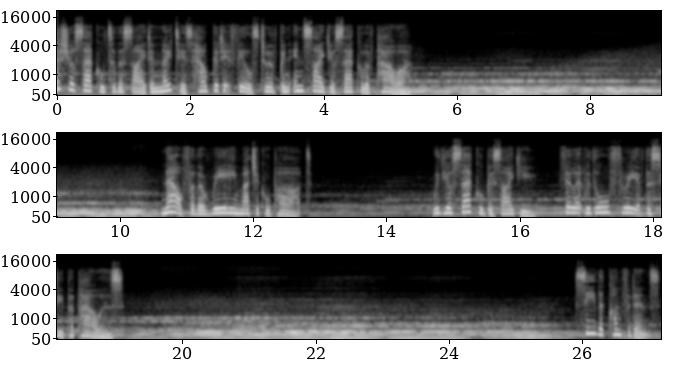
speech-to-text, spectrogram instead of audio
Push your circle to the side and notice how good it feels to have been inside your circle of power. Now for the really magical part. With your circle beside you, fill it with all three of the superpowers. See the confidence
